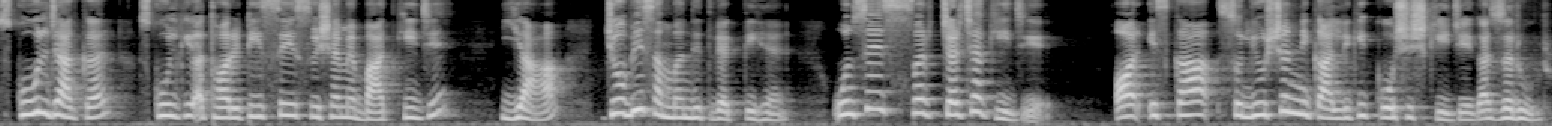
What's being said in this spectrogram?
स्कूल जाकर स्कूल की अथॉरिटीज से इस विषय में बात कीजिए, या जो भी संबंधित व्यक्ति हैं, उनसे इस पर चर्चा कीजिए और इसका सोल्यूशन निकालने की कोशिश कीजिएगा ज़रूर।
